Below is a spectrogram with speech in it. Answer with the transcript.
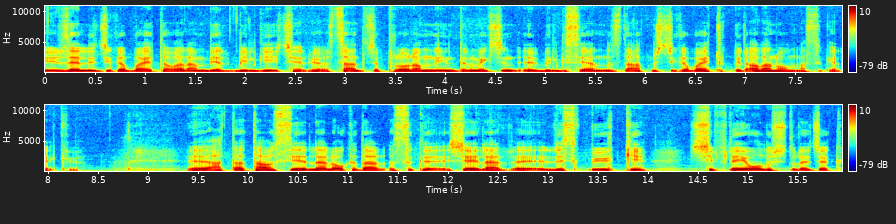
150 e, GB'a varan bir bilgi içeriyor. Sadece programını indirmek için e, bilgisayarınızda 60 GB'lık bir alan olması gerekiyor. E, hatta tavsiyelerle o kadar sıkı şeyler risk büyük ki şifreyi oluşturacak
